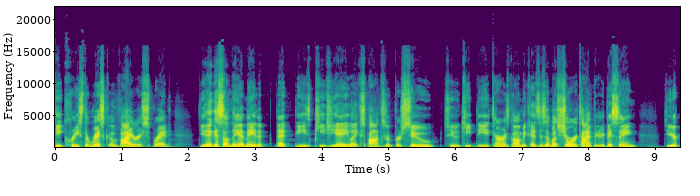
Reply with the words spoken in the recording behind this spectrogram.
decrease the risk of virus spread. Do you think it's something that made that, that these PGA like sponsors would pursue to keep the tournaments going? Because it's a much shorter time period. You're basically saying to your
